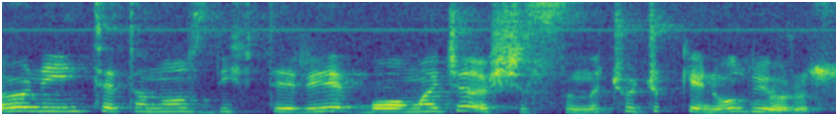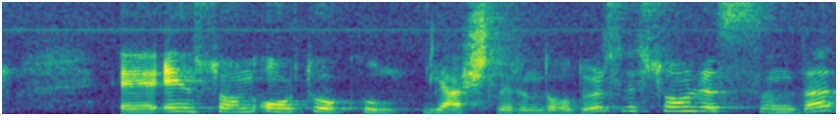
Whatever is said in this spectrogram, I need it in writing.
Örneğin tetanoz, difteri, boğmaca aşısını çocukken oluyoruz. Ee, en son ortaokul yaşlarında oluyoruz ve sonrasında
